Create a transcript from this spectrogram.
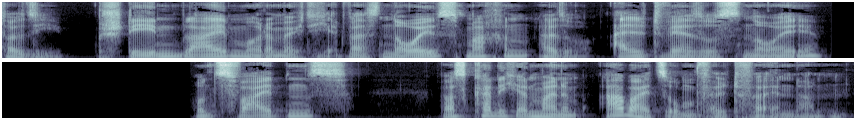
Soll sie bestehen bleiben oder möchte ich etwas Neues machen, also alt versus neu? Und zweitens, was kann ich an meinem Arbeitsumfeld verändern?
